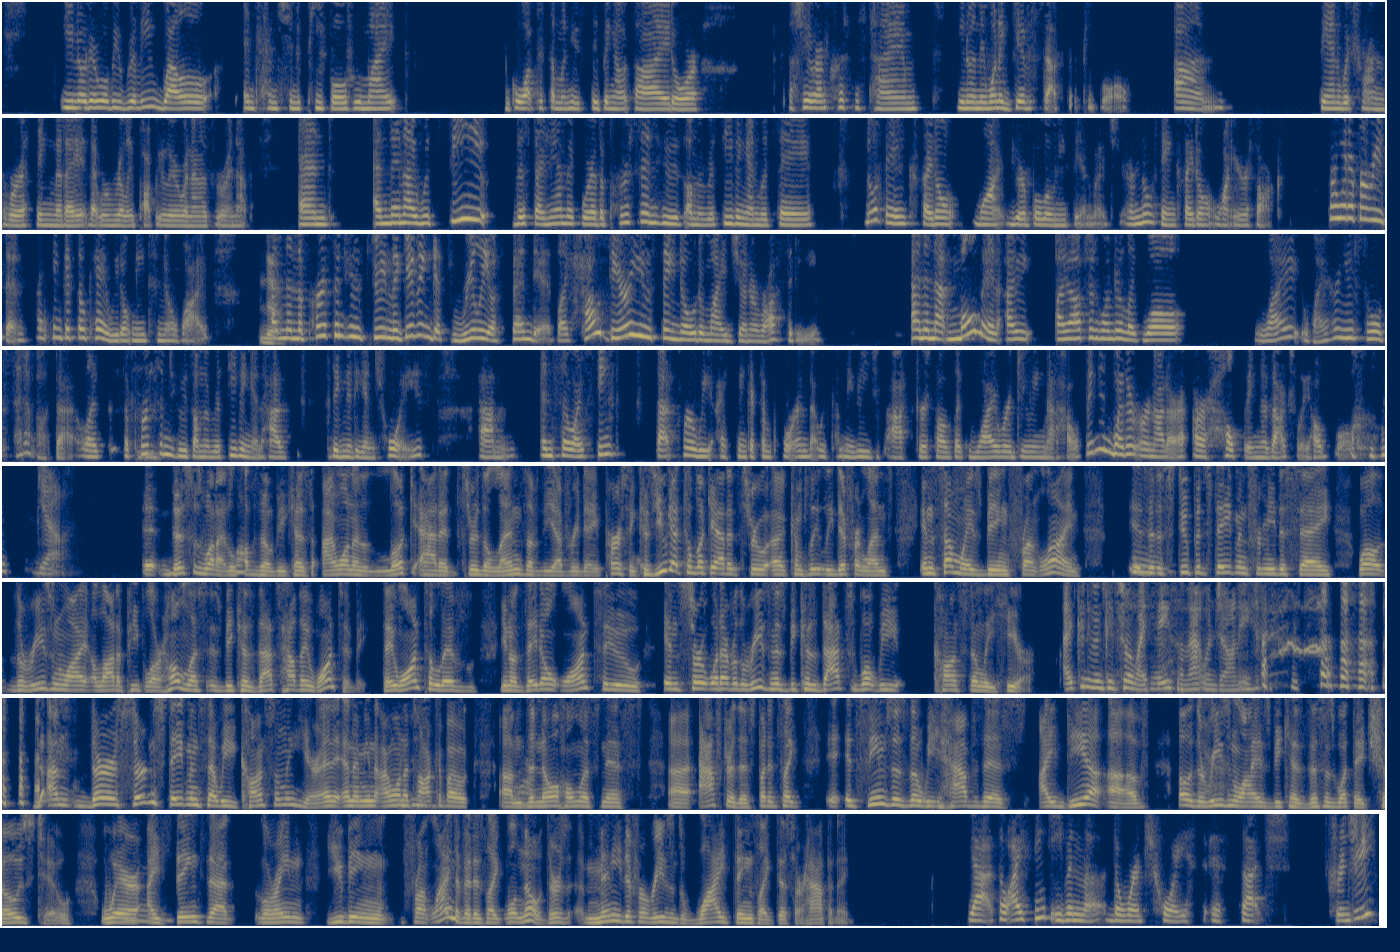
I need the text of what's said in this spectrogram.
you know, there will be really well intentioned people who might go up to someone who's sleeping outside or especially around Christmas time, you know, and they want to give stuff to people. Um, sandwich runs were a thing that I, that were really popular when I was growing up. And, and then I would see this dynamic where the person who's on the receiving end would say, no thanks, I don't want your bologna sandwich or no thanks, I don't want your socks for whatever reason. I think it's okay. We don't need to know why. No. And then the person who's doing the giving gets really offended. Like, how dare you say no to my generosity? And in that moment, I, I often wonder, like, well, why, why are you so upset about that? Like the mm-hmm. person mm-hmm. who's on the receiving end has dignity and choice. Um, and so I think that's where we, I think it's important that we can maybe just ask ourselves, like, why we're doing the helping and whether or not our, our helping is actually helpful. yeah it, this is what I love though, because I want to look at it through the lens of the everyday person. Cause you get to look at it through a completely different lens in some ways being frontline. Is it a hmm. stupid statement for me to say, well, the reason why a lot of people are homeless is because that's how they want to be. They want to live, you know, they don't want to insert whatever the reason is because that's what we constantly hear. I couldn't even control my face on that one, Johnny. um, there are certain statements that we constantly hear, and, and I mean, I want to mm-hmm. talk about um, yeah. the no homelessness uh, after this, but it's like it, it, seems as though we have this idea of, oh, the yeah. reason why is because this is what they chose to. Where mm. I think that Lorraine, you being front line of it is like, well, no, there's many different reasons why things like this are happening. Yeah. So I think even the, the word choice is such cringy.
